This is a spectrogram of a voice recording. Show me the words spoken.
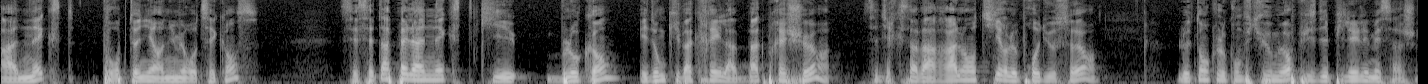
à next pour obtenir un numéro de séquence. C'est cet appel à next qui est bloquant et donc qui va créer la back pressure, c'est-à-dire que ça va ralentir le producer le temps que le consumer puisse dépiler les messages.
